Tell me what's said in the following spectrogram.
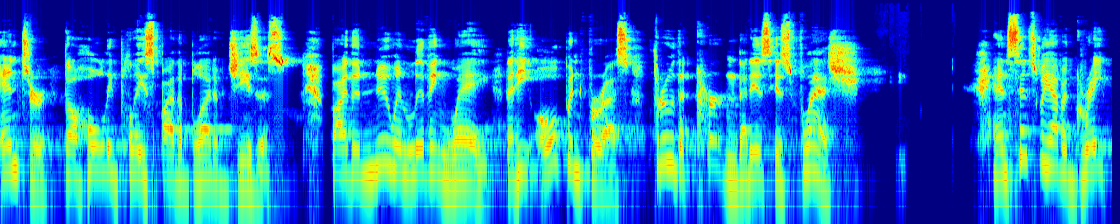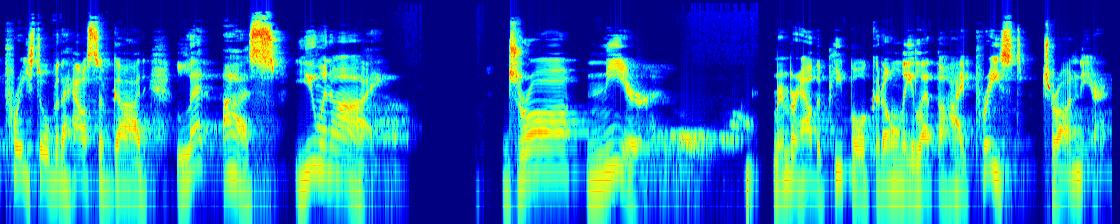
enter the holy place by the blood of Jesus, by the new and living way that he opened for us through the curtain that is his flesh. And since we have a great priest over the house of God, let us, you and I, draw near. Remember how the people could only let the high priest draw near.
